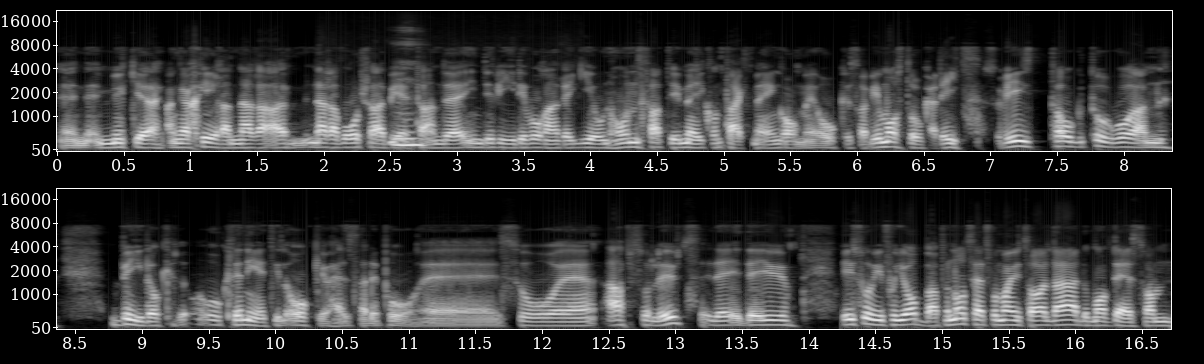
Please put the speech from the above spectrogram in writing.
en mycket engagerad nära, nära vårdsarbetande mm. individ i vår region. Hon satte mig i kontakt med en gång med Åke och sa vi måste åka dit. Så vi tog, tog våran bil och åkte ner till Åke och hälsade på. Eh, så eh, absolut, det, det, är ju det är så vi får jobba. På något sätt får man ju ta lärdom av det som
